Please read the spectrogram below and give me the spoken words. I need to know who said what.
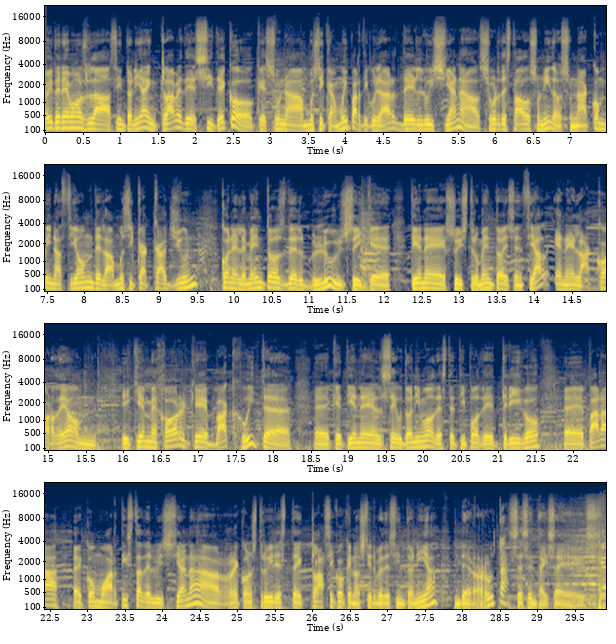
Speaker 1: Hoy tenemos la sintonía en clave de Sideco, que es una música muy particular de Louisiana, al sur de Estados Unidos, una combinación de la música cajun con elementos del blues y que tiene su instrumento esencial en el acordeón. ¿Y quién mejor que Buck Wheat, eh, que tiene el seudónimo de este tipo de trigo, eh, para, eh, como artista de Luisiana, reconstruir este clásico que nos sirve de sintonía de Ruta 66.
